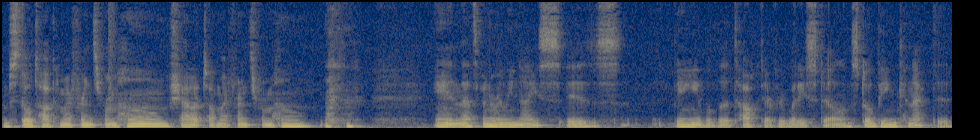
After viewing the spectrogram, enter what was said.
I'm still talking to my friends from home. Shout out to all my friends from home. and that's been really nice is being able to talk to everybody still and still being connected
